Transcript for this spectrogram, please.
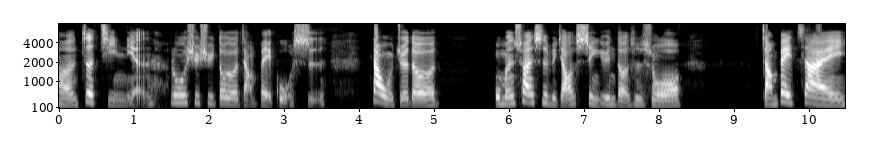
嗯，这几年陆陆续续都有长辈过世，但我觉得我们算是比较幸运的，是说长辈在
